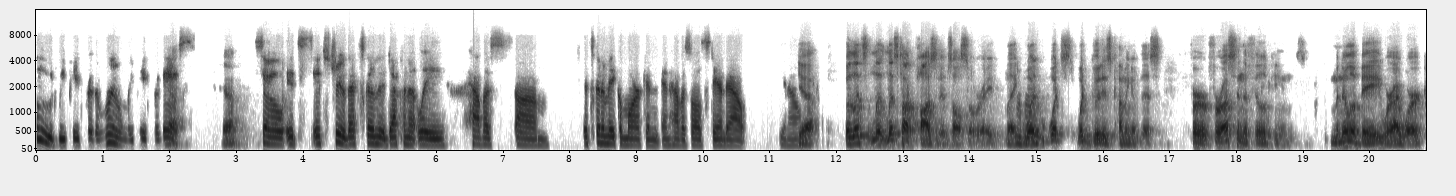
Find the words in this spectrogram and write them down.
food we paid for the room we paid for this. Yeah, yeah. so it's it's true. That's going to definitely have us um it's going to make a mark and and have us all stand out you know? Yeah. But let's let, let's talk positives also right? Like mm-hmm. what what's what good is coming of this? For for us in the philippines manila bay where i work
